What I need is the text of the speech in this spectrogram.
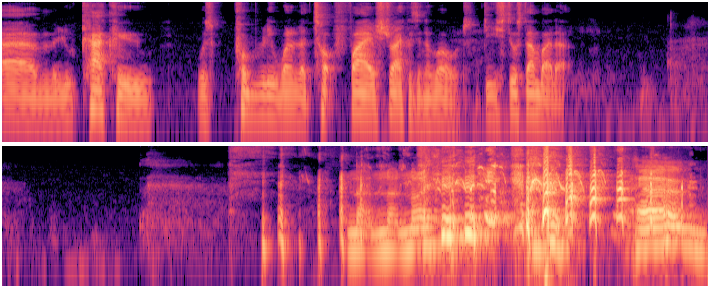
um, Lukaku was probably one of the top five strikers in the world. Do you still stand by that? No, no, no. um,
